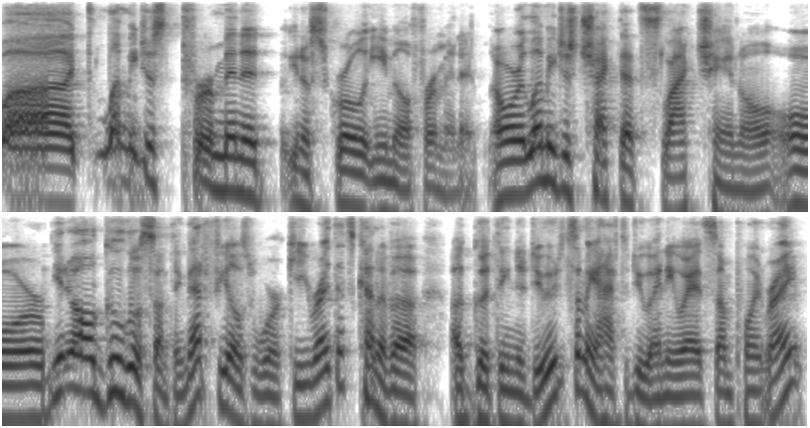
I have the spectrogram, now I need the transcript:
But let me just for a minute, you know, scroll email for a minute, or let me just check that Slack channel, or, you know, I'll Google something. That feels worky, right? That's kind of a, a good thing to do. It's something I have to do anyway at some point, right?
